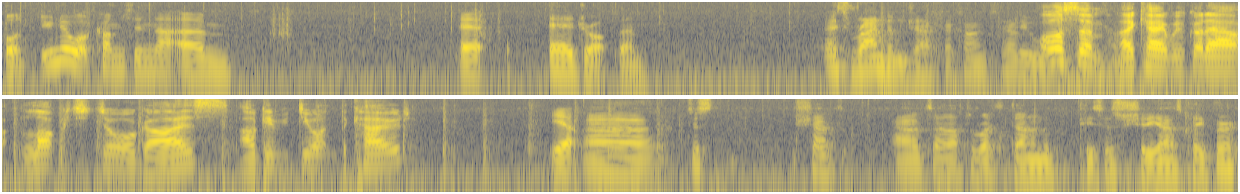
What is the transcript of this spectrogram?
hold on, Do you know what comes in that um air, airdrop then? It's random, Jack. I can't tell you. what Awesome. Okay, we've got our locked door, guys. I'll give. you Do you want the code? Yeah. Uh, just shout out. I'll have to write it down on a piece of shitty ass paper.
